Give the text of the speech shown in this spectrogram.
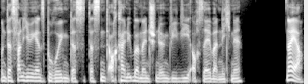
Und das fand ich irgendwie ganz beruhigend. Das, das sind auch keine Übermenschen irgendwie, die auch selber nicht, ne? Naja.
